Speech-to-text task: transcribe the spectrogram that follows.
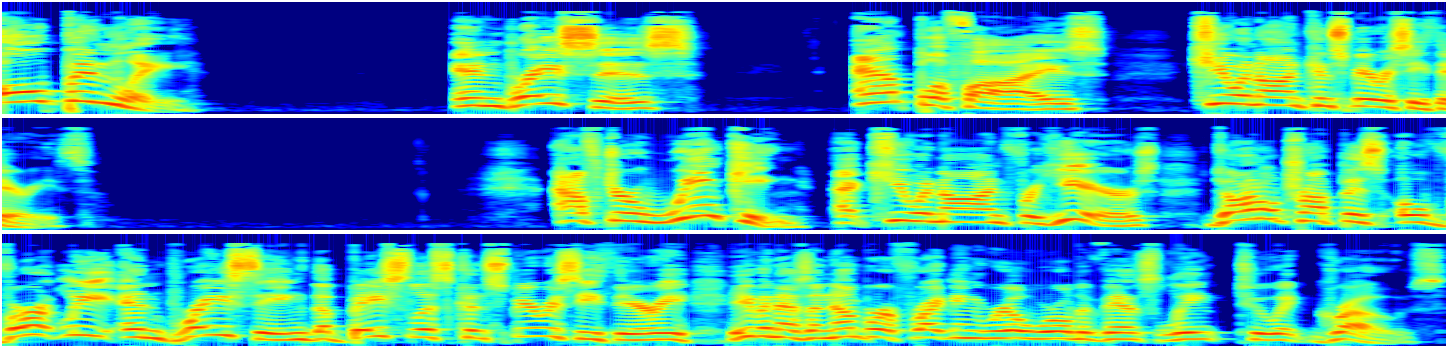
openly embraces, amplifies, QAnon conspiracy theories. After winking at QAnon for years, Donald Trump is overtly embracing the baseless conspiracy theory, even as a number of frightening real world events linked to it grows.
